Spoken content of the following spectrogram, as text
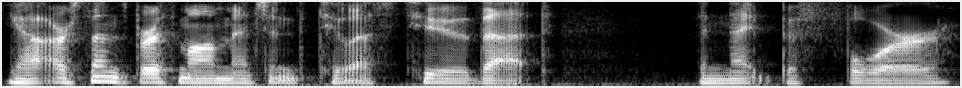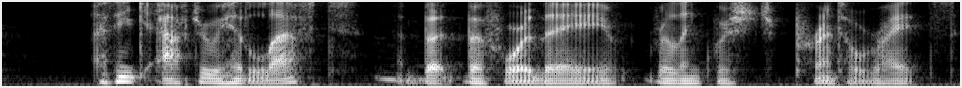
Yeah, our son's birth mom mentioned to us too that the night before, I think after we had left, but before they relinquished parental rights,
